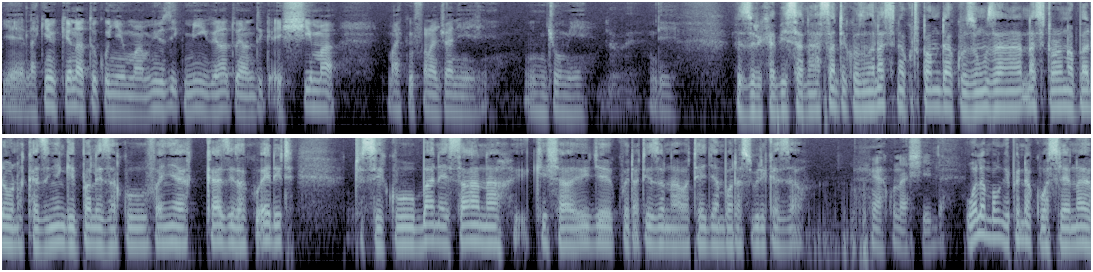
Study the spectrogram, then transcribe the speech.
Yeah, lakini ukiona tu kwenye ma music mingi ukiona tu anaandika heshima microphone najua ni ni njumi ndio vizuri kabisa na asante kuzungumza nasi na kutupa muda wa kuzungumza nasi. Tunaona bado una kazi nyingi pale za kufanyia kazi za kuedit. Tusikubane sana kisha ije kuwe tatizo na wateja ambao wanasubiri kazi zao. Hakuna shida. Wale ambao ungependa kuwasiliana nayo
